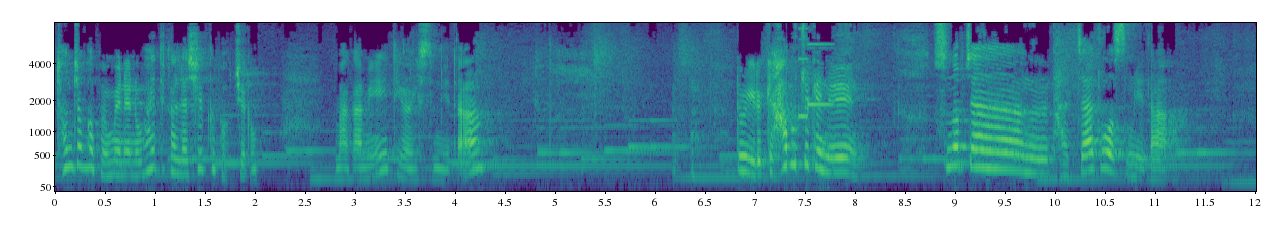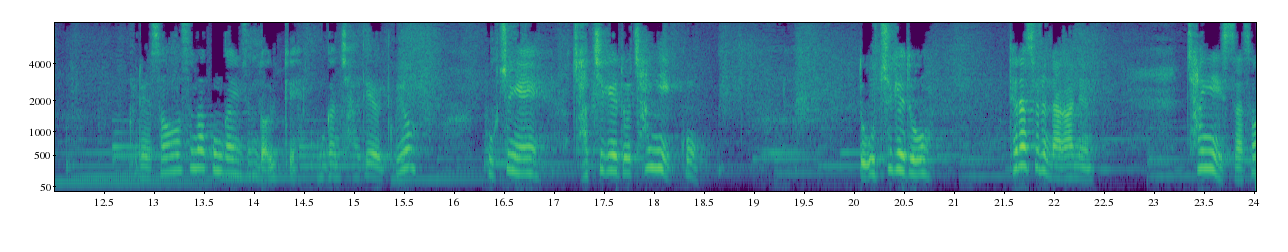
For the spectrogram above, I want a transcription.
천정과 벽면에는 화이트 칼라 실크 벽지로 마감이 되어 있습니다. 또 이렇게 하부 쪽에는 수납장을 다 짜두었습니다. 그래서 수납 공간이 좀 넓게 공간 잘 되어 있고요. 복층에 좌측에도 창이 있고 또 우측에도 테라스로 나가는 창이 있어서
